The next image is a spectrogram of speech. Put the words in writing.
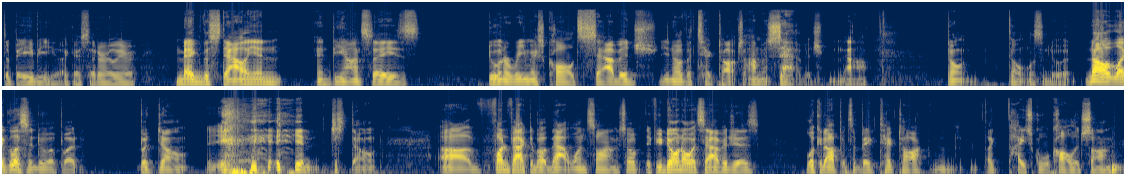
DaBaby, like I said earlier. Meg the Stallion and Beyonce is doing a remix called Savage. You know the TikToks. I'm a savage. Nah, don't don't listen to it. No, like listen to it, but but don't. Just don't. Uh, fun fact about that one song. So if you don't know what Savage is, look it up. It's a big TikTok, like high school, college song.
